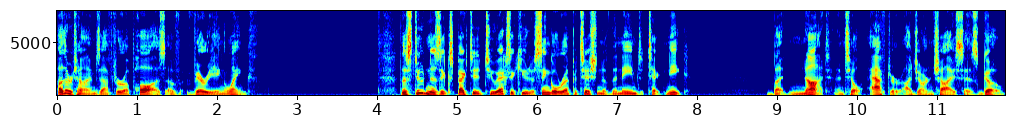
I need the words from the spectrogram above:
other times after a pause of varying length. The student is expected to execute a single repetition of the named technique, but not until after Ajahn Chai says go.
